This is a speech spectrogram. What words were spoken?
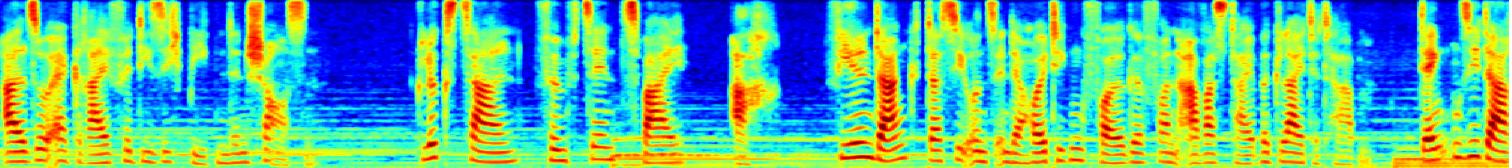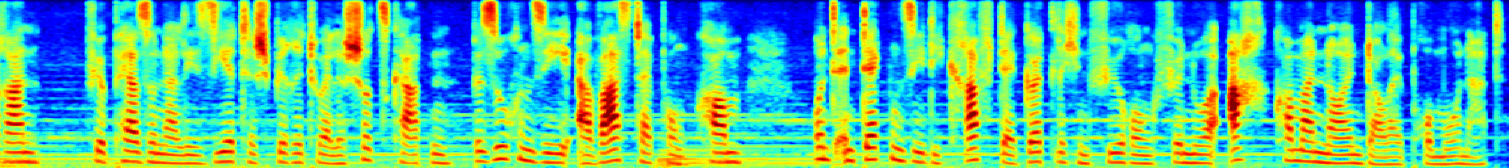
also ergreife die sich bietenden Chancen. Glückszahlen 15, 2, 8. Vielen Dank, dass Sie uns in der heutigen Folge von Avastai begleitet haben. Denken Sie daran, für personalisierte spirituelle Schutzkarten besuchen Sie avastai.com und entdecken Sie die Kraft der göttlichen Führung für nur 8,9 Dollar pro Monat.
